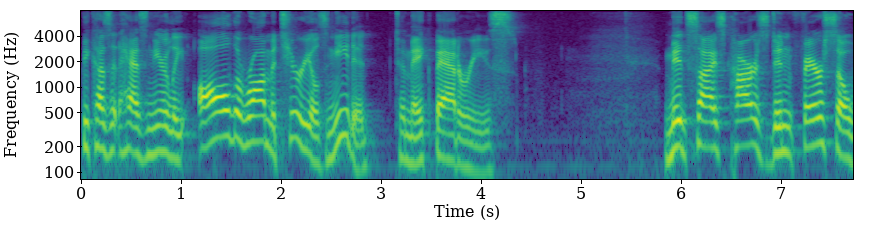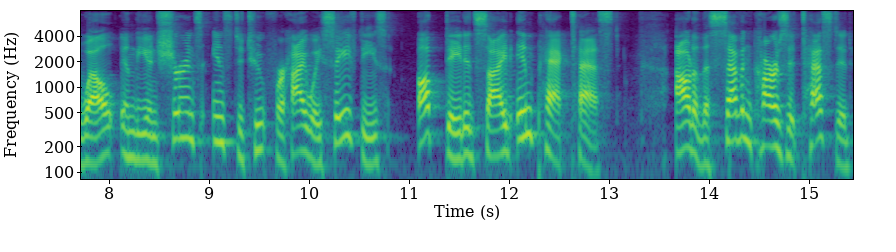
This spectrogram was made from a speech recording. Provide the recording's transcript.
because it has nearly all the raw materials needed to make batteries. Mid-sized cars didn't fare so well in the Insurance Institute for Highway Safety's updated side impact test. Out of the seven cars it tested,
